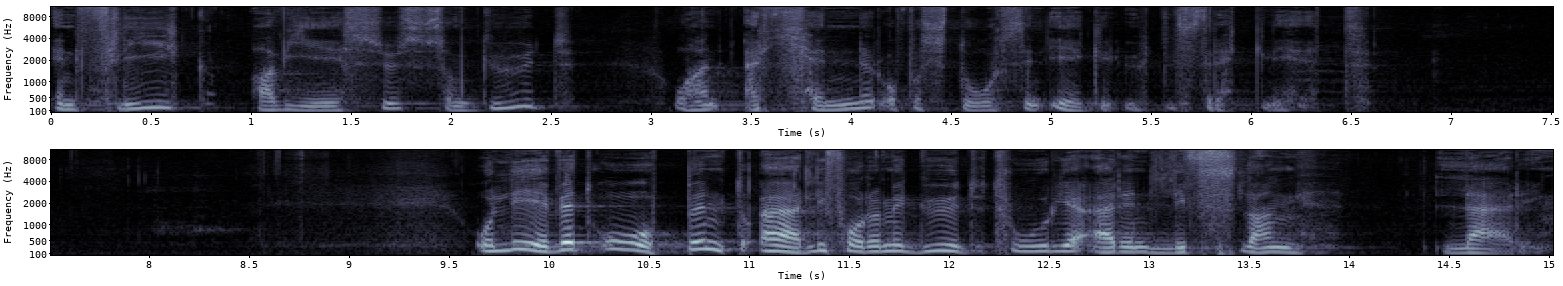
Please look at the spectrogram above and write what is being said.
en flik av Jesus som Gud, og han erkjenner og forstår sin egen utilstrekkelighet. Å leve et åpent og ærlig forhold med Gud tror jeg er en livslang læring.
